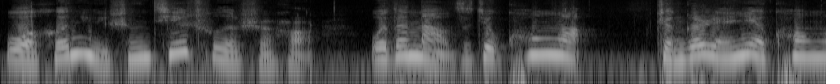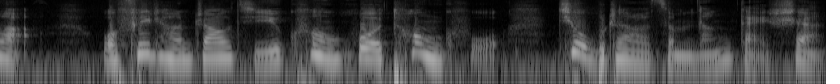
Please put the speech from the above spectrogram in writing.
我和女生接触的时候，我的脑子就空了，整个人也空了。”我非常着急、困惑、痛苦，就不知道怎么能改善。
